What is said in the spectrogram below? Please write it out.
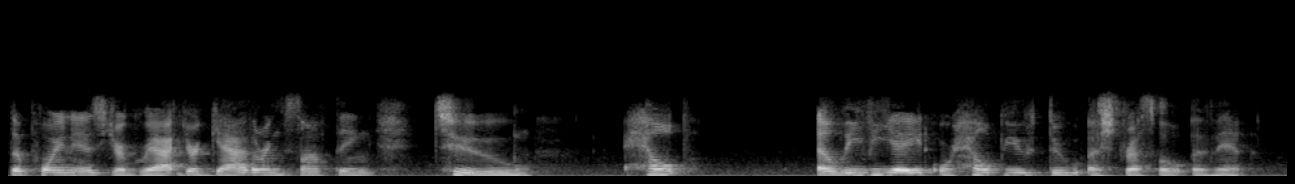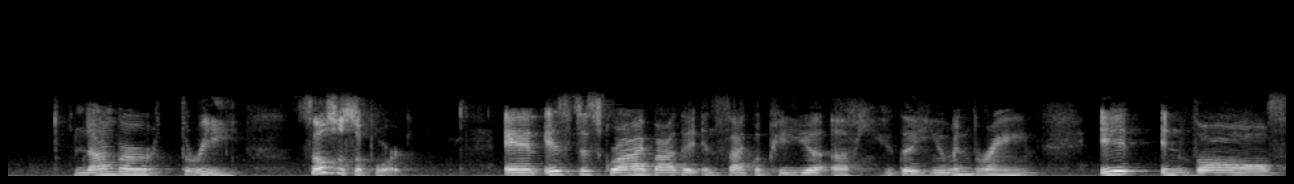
The point is, you're gra- you're gathering something to help alleviate or help you through a stressful event. Number three, social support. And it's described by the Encyclopedia of the Human Brain. It involves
